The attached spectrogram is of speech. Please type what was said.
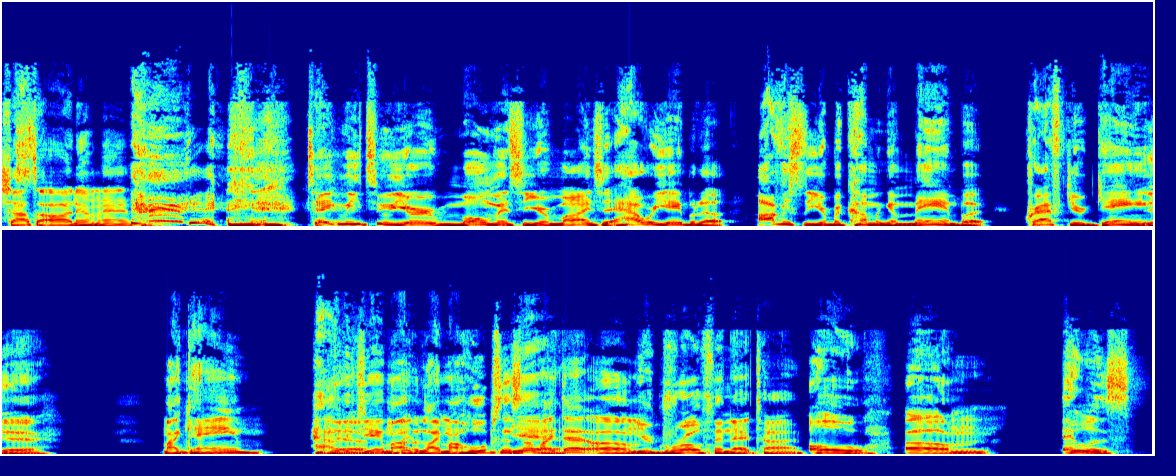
Shout out to all them, man. Take me to your moments of your mindset. How were you able to, obviously you're becoming a man, but craft your game. yeah. My game. How yeah. did you able my, to, like my hoops and stuff like that? Um, your growth in that time? Oh, um, it was,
